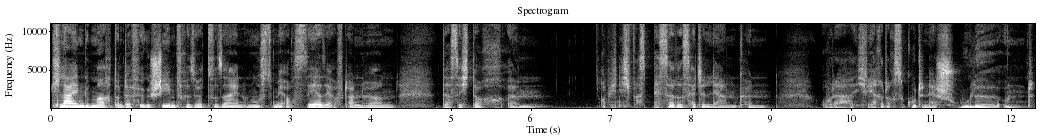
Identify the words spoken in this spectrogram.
klein gemacht und dafür geschämt, Friseur zu sein und musste mir auch sehr, sehr oft anhören, dass ich doch ähm, ob ich nicht was Besseres hätte lernen können. Oder ich wäre doch so gut in der Schule und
